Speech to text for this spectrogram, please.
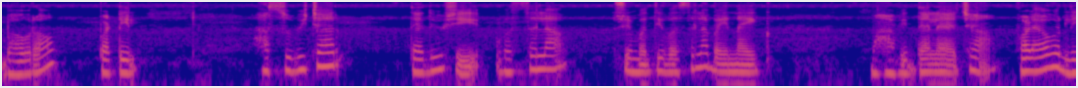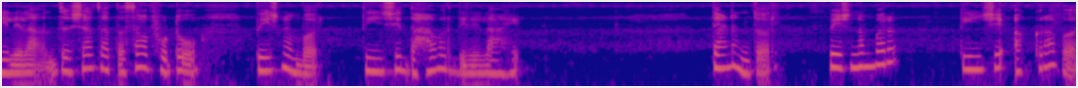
भाऊराव पाटील. हा सुविचार त्या दिवशी वत्सला श्रीमती वत्सलाबाई नाईक महाविद्यालयाच्या फळ्यावर लिहिलेला जशाचा तसा फोटो पेज नंबर तीनशे दहावर दिलेला आहे. त्यानंतर पेज नंबर तीनशे अकरावर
